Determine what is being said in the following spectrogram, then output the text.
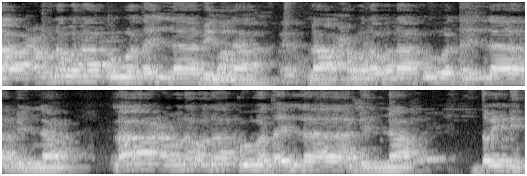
লা হাওলা ওয়ালা কুওয়াতা ইল্লা বিল্লাহ। লা হাওলা ওয়ালা কুওয়াতা লা হাওলা ওয়ালা কুওয়াতা ইল্লা দৈনিক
